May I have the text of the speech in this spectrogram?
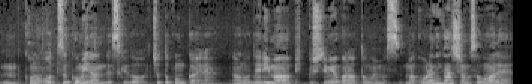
うん、このオッズ込みなんですけど、ちょっと今回ね、あの、デリマピックしてみようかなと思います。まあ、これに関してもそこまで、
